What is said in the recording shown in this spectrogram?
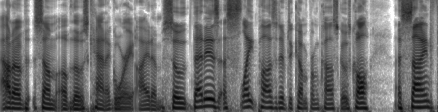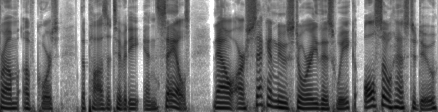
out of some of those category items. So that is a slight positive to come from Costco's call, aside from, of course, the positivity in sales. Now, our second news story this week also has to do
